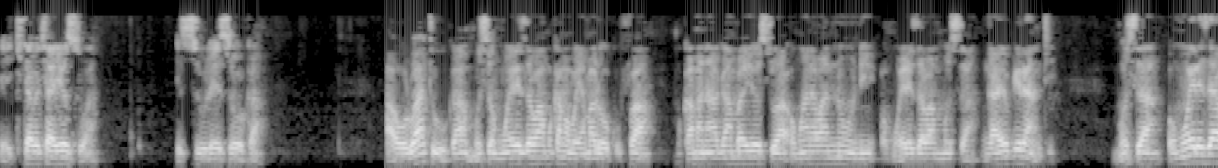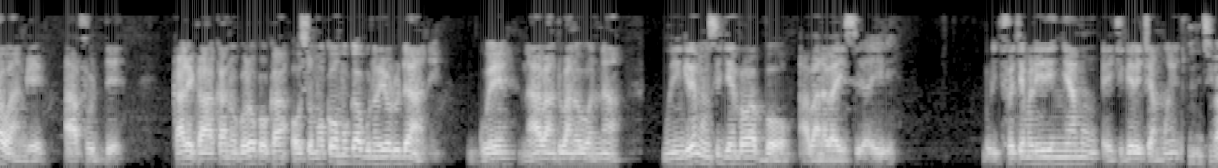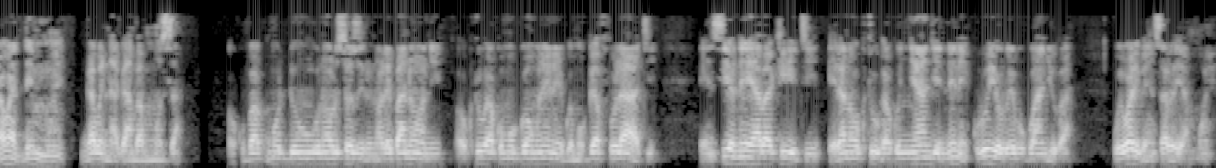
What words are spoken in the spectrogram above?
ekitabo kya yoswa essuula esooka. Awo olwatuuka musa omuweereza wa mukama bwe yamala okufa mukama n'agamba yoswa omwana wa nuuni omuweereza wa musa ng'ayogera nti musa omuweereza wange afudde. Kale kaakano golokoka osomoke omugga guno yoludaani gwe n'abantu bano bonna muyingire mu nsi gye mbawa bo abaana ba isirayiri buli kifo kye mulirinnyamu ekigere kyammwe nkibawadde mmwe nga bwe nagamba musa. Okuva mu ddungu n'olusozi luno lebanooni okutuuka ku mugga omunene gwe mugga fulaati ensi yonna ey'abakiiti era n'okutuuka ku nnyanja ennene ku luuyi olw'ebugwanjuba we waliba ensalo yammwe.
